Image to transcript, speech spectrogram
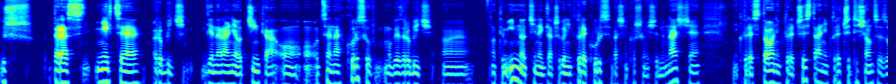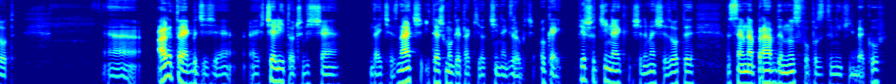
Już teraz nie chcę robić generalnie odcinka o, o cenach kursów. Mogę zrobić e, o tym inny odcinek, dlaczego niektóre kursy właśnie kosztują 17, niektóre 100, niektóre 300, a niektóre 3000 zł. E, ale to jak będziecie e, chcieli, to oczywiście dajcie znać i też mogę taki odcinek zrobić. Ok, pierwszy odcinek, 17 zł. Dostałem naprawdę mnóstwo pozytywnych feedbacków,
